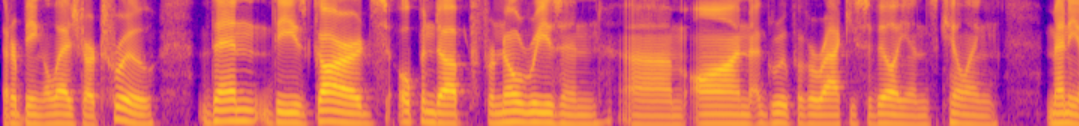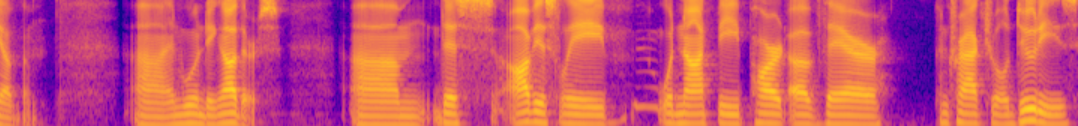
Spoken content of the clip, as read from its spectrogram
that are being alleged are true, then these guards opened up for no reason um, on a group of Iraqi civilians, killing many of them uh, and wounding others. Um, this obviously would not be part of their contractual duties,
